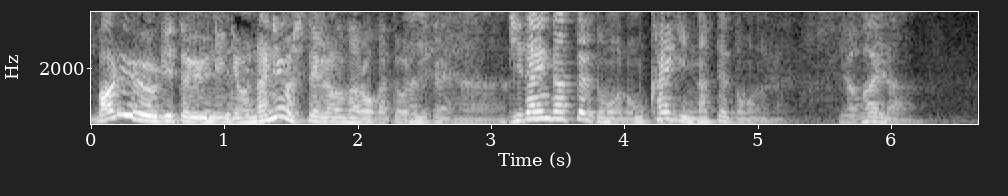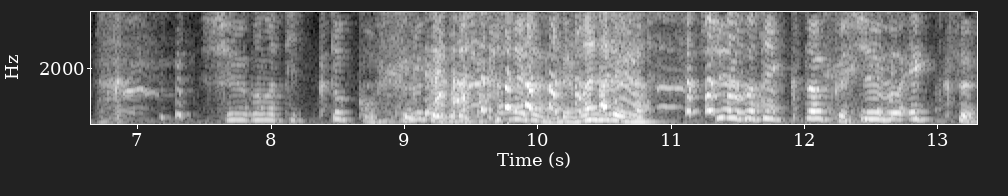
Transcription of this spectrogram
バリューヨギという人間は何をしてるのだろうかって俺確かにな。議題になってると思うの。もう会議になってると思うの。よやばいな。週5の TikTok をするということしか考えてない俺マジで今。週5 TikTok 週5 X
